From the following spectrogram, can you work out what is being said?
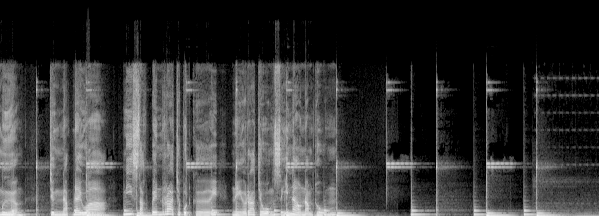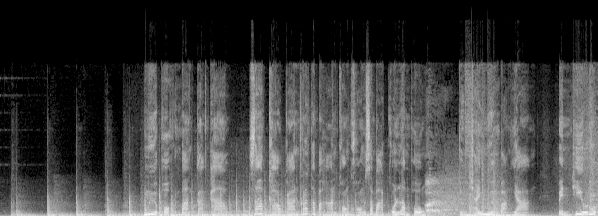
เมือง จึงนับได้ว่ามีศักดิ์เป็นราชบุตรเขยในราชวงศ์ศรีนาวนำถม พ่อขุนบางกลางท้าวทราบข่าวการรัฐประหารของของสบาดขนลำพง จึงใช้เมืองบางอย่าง เป็นที่รวบ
